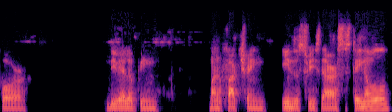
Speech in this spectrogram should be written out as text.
for developing manufacturing industries that are sustainable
